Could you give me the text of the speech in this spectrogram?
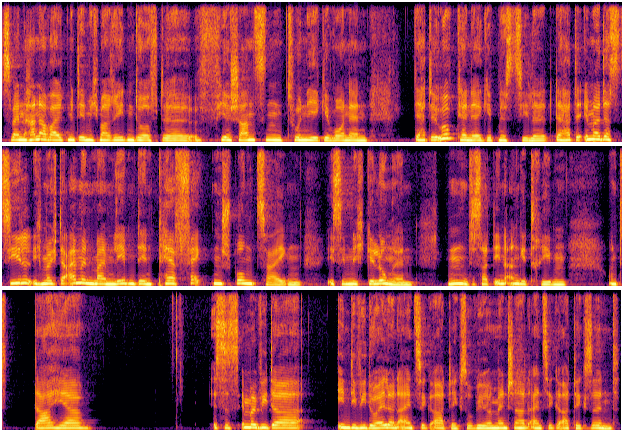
Sven Hannawald, mit dem ich mal reden durfte, vier Schanzen-Tournee gewonnen. Der hatte überhaupt keine Ergebnisziele. Der hatte immer das Ziel, ich möchte einmal in meinem Leben den perfekten Sprung zeigen. Ist ihm nicht gelungen. Hm, das hat ihn angetrieben. Und daher ist es immer wieder individuell und einzigartig, so wie wir Menschen halt einzigartig sind.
